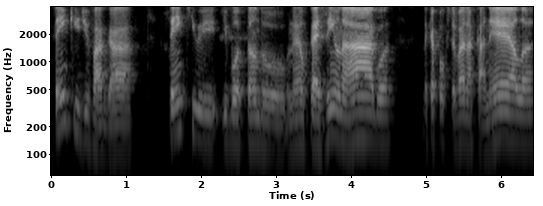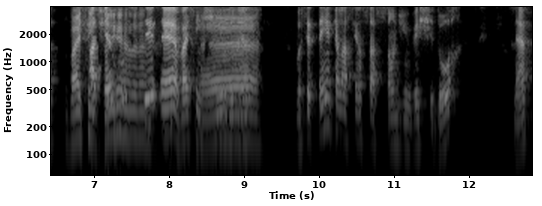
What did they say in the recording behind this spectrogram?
tem que ir devagar, tem que ir, ir botando né, o pezinho na água. Daqui a pouco você vai na canela. Vai sentindo. Você, né? É, vai sentindo, é... né? Você tem aquela sensação de investidor, né?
